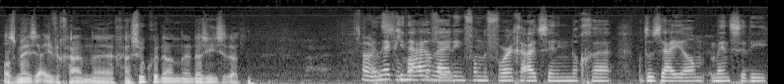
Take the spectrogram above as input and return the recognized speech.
Als mensen even gaan, eh, gaan zoeken, dan, eh, dan zien ze dat. Nou, en dat heb je naar aanleiding van de vorige uitzending nog, eh, want toen zei je al, mensen die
